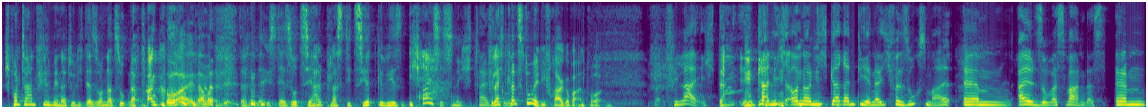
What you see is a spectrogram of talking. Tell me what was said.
Spontan fiel mir natürlich der Sonderzug nach Pankow ein, aber ist der sozial plastiziert gewesen? Ich weiß es nicht. Also Vielleicht kannst du mir die Frage beantworten. Vielleicht. Kann ich auch noch nicht garantieren. Ich versuch's mal. Ähm, also, was waren das? Ähm,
